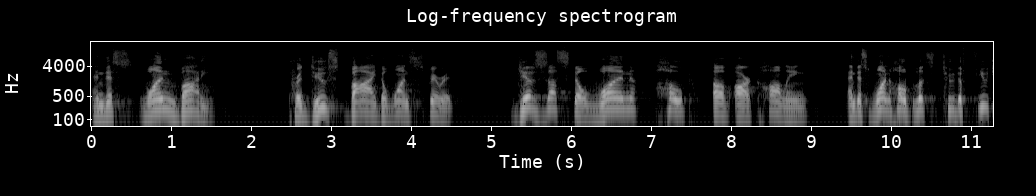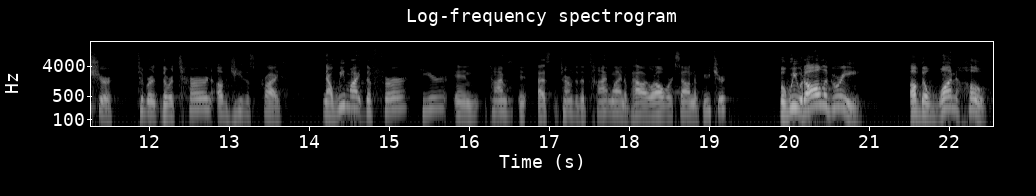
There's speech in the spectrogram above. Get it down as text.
And this one body, produced by the one Spirit, gives us the one hope of our calling and this one hope looks to the future, to re- the return of Jesus Christ. Now, we might defer here in times as to terms of the timeline of how it all works out in the future, but we would all agree of the one hope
